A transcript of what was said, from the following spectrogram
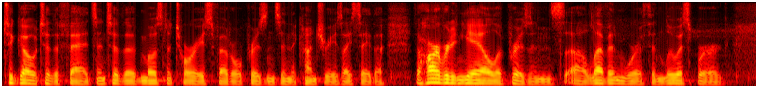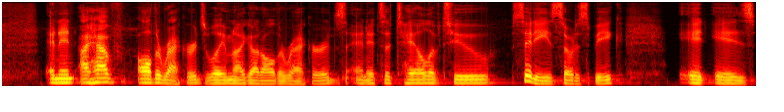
to go to the feds and to the most notorious federal prisons in the country, as I say, the, the Harvard and Yale of prisons, uh, Leavenworth and Lewisburg. And I have all the records. William and I got all the records, and it's a tale of two cities, so to speak. It is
